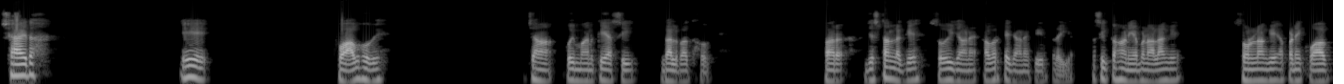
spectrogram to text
ਸ਼ਾਇਦ ਇਹ ਖੁਆਬ ਹੋਵੇ ਜਾਂ ਕੋਈ ਮਨ ਕੇ ਐਸੀ ਗੱਲਬਾਤ ਹੋਵੇ। ਪਰ ਜਿਸ ਤਨ ਲੱਗੇ ਸੋਈ ਜਾਣਾ, ਅਵਰ ਕੇ ਜਾਣਾ ਪੀਰ ਪਰਈਆ। ਅਸੀਂ ਕਹਾਣੀਆਂ ਬਣਾ ਲਾਂਗੇ, ਸੁਣ ਲਾਂਗੇ, ਆਪਣੇ ਖੁਆਬ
